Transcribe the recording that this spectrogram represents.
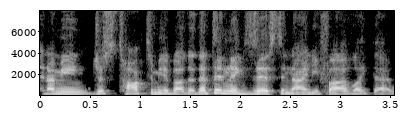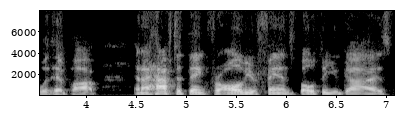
and i mean just talk to me about that. That didn't exist in 95 like that with hip-hop and i have to think for all of your fans both of you guys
